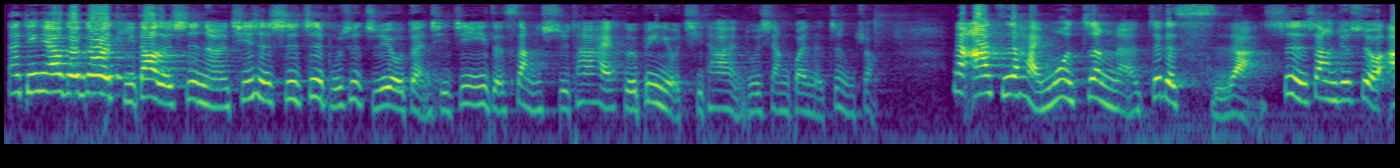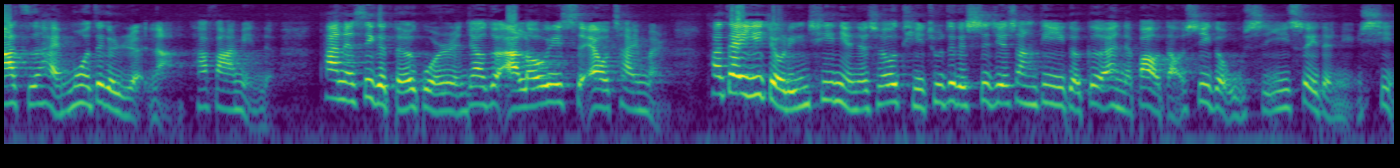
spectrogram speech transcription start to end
那今天要跟各位提到的是呢，其实失智不是只有短期记忆的丧失，它还合并有其他很多相关的症状。那阿兹海默症呢？这个词啊，事实上就是由阿兹海默这个人啊，他发明的。他呢是一个德国人，叫做 Alois Alzheimer。他在一九零七年的时候提出这个世界上第一个个案的报道，是一个五十一岁的女性。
